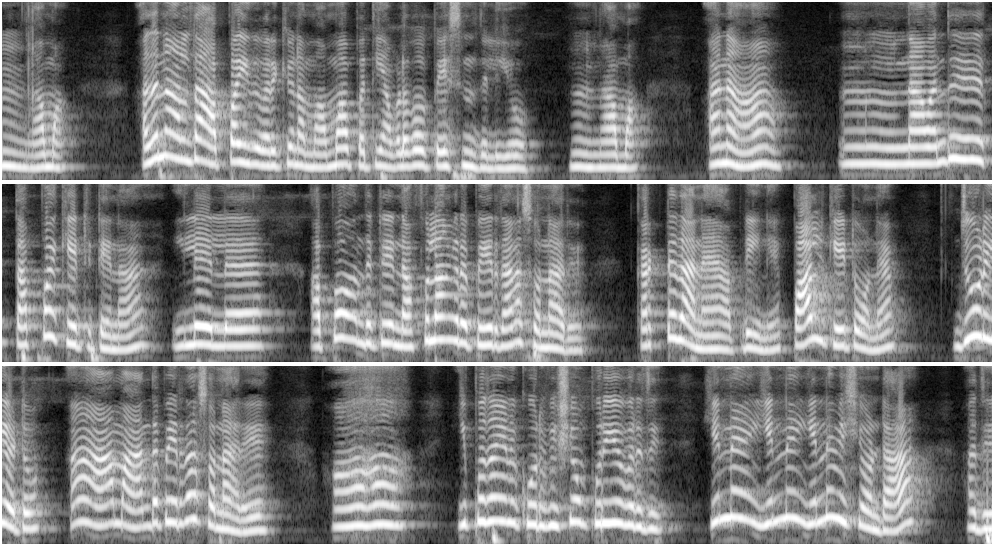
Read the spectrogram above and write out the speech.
ம் ஆமாம் அதனால தான் அப்பா இது வரைக்கும் நம்ம அம்மா பற்றி அவ்வளோவா பேசுனது இல்லையோ? ம் ஆமாம் ஆனால் நான் வந்து தப்பாக கேட்டுட்டேனா? இல்லை இல்லை. அப்பா வந்துட்டு நஃபுலாங்கிற பேர் தானே சொன்னார். கரெக்டு தானே? அப்படின்னு பால் கேட்டோன்னே ஜூலியட்டும் ஆ ஆமாம் அந்த பேர் தான் சொன்னார். ஆஹா இப்போ தான் எனக்கு ஒரு விஷயம் புரிய வருது. என்ன என்ன என்ன விஷயம்டா? அது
